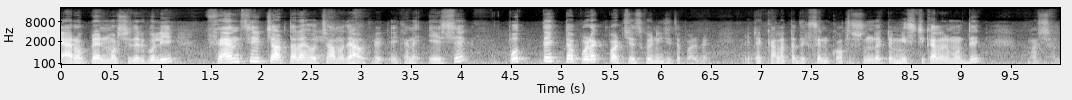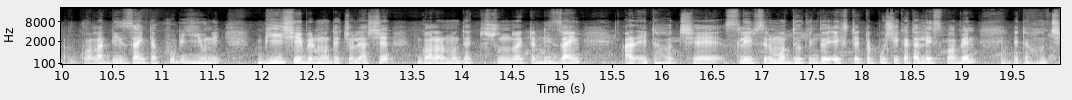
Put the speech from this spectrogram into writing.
অ্যারোপ্লেন মসজিদের গলি। ফ্যান্সির চারতলায় হচ্ছে আমাদের আউটলেট এখানে এসে প্রত্যেকটা প্রোডাক্ট পারচেস করে নিয়ে যেতে পারবেন। এটা কালারটা দেখছেন? কত সুন্দর একটা মিষ্টি কালার মধ্যে। মাশাল্লাহ গলার ডিজাইনটা খুবই ইউনিক ভি শেপের মধ্যে চলে আসে। গলার মধ্যে একটা সুন্দর একটা ডিজাইন আর এটা হচ্ছে স্লিভসের মধ্যেও কিন্তু এক্সট্রা একটা পুশি কাটা লেস পাবেন। এটা হচ্ছে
